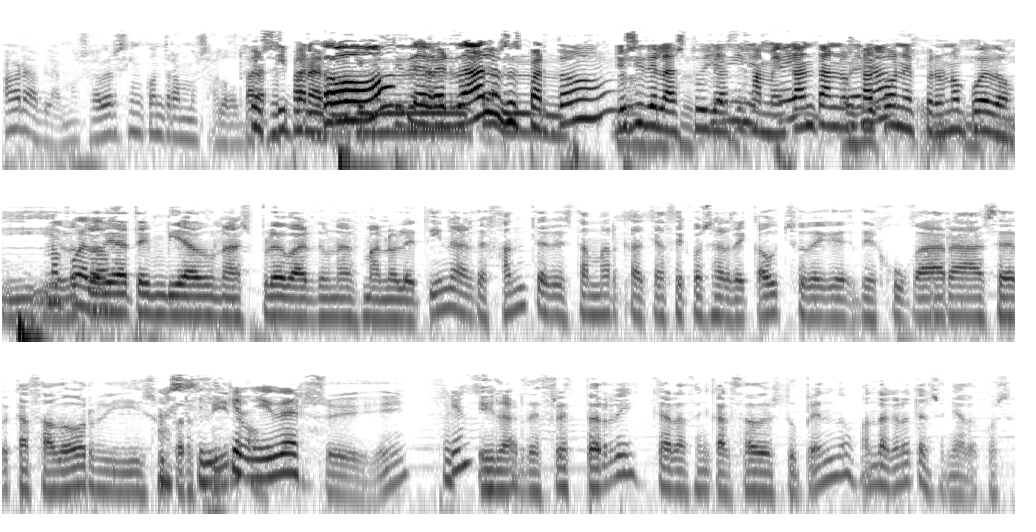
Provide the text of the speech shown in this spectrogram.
Ahora hablamos, a ver si encontramos algo. Para Los ti, para espartó, ti. de verdad, los espartó. Yo soy de las tuyas, hija. Me encantan los tacones, pero no puedo. y No el puedo. otro día te he enviado unas pruebas de unas manoletinas de Hunter, esta marca que hace cosas de caucho, de, de jugar a ser cazador y súper sí? fino. Qué diver. Sí. ¿Quién? Y las de Fred Perry, que ahora hacen calzado estupendo. Anda, que no te he enseñado cosas.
